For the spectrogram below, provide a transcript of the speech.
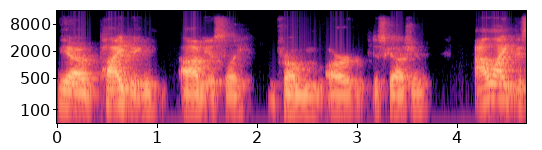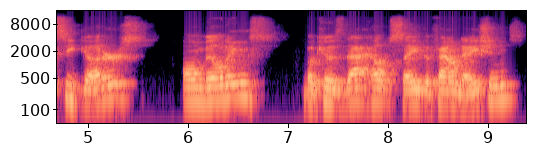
You know, piping, obviously, from our discussion. I like to see gutters on buildings because that helps save the foundations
